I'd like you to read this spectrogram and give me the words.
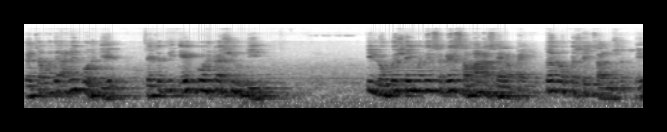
त्याच्यामध्ये अनेक गोष्टी आहेत. त्याच्यातली एक गोष्ट अशी होती की लोकशाहीमध्ये सगळे समान असायला पाहिजे तर लोकशाही चालू शकते.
